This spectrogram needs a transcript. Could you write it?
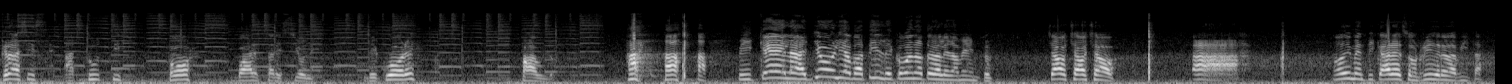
Grazie a tutti per questa lezione. De cuore, Paolo. Michela, Giulia, Matilde, come è andato l'allenamento? Ciao ciao ciao. Ah, non dimenticare di sorridere la vita.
